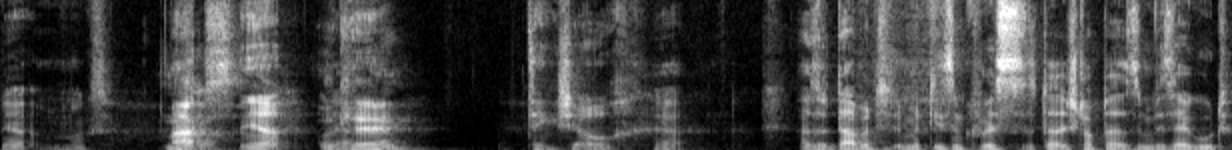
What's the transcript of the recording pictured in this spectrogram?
Ja, Max. Max? Ja, Okay. denke ich auch. Ja. Also damit, mit diesem Quiz, da, ich glaube, da sind wir sehr gut.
